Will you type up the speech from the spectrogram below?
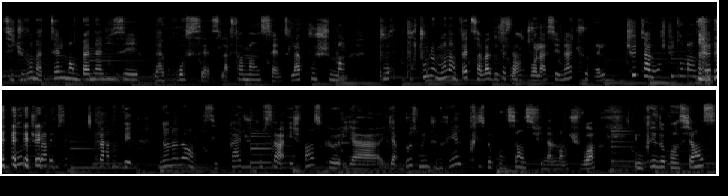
si tu veux, on a tellement banalisé la grossesse, la femme enceinte, l'accouchement. Pour, pour tout le monde, en fait, ça va de soi. Voilà, c'est naturel. Tu t'allonges, tu tombes enceinte, boum, tu vas pousser. qui va arriver. Non, non, non, c'est pas du tout ça. Et je pense qu'il y a, y a besoin d'une réelle prise de conscience finalement, tu vois. Une prise de conscience,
